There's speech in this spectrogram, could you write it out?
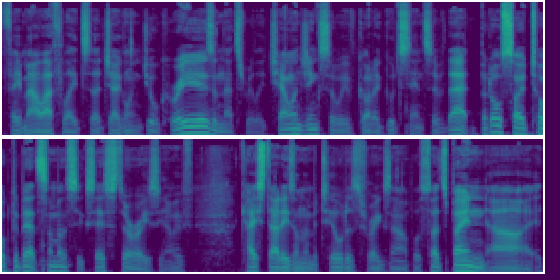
female athletes are juggling dual careers, and that's really challenging. So we've got a good sense of that, but also talked about some of the success stories. You know, we've case studies on the Matildas, for example. So it's been uh, it,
